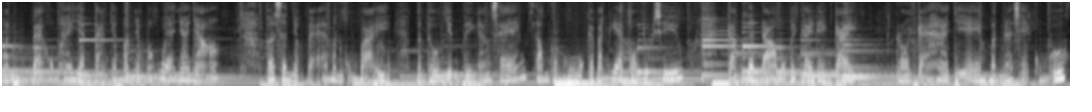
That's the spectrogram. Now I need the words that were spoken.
mình, bà cũng hay dành tặng cho mình những món quà nho nhỏ tới sinh nhật bả, mình cũng vậy. Mình thường nhịn tiền ăn sáng, xong rồi mua một cái bánh gato chút xíu, cắm lên đó một cái cây đèn cày, rồi cả hai chị em mình sẽ cùng ước.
